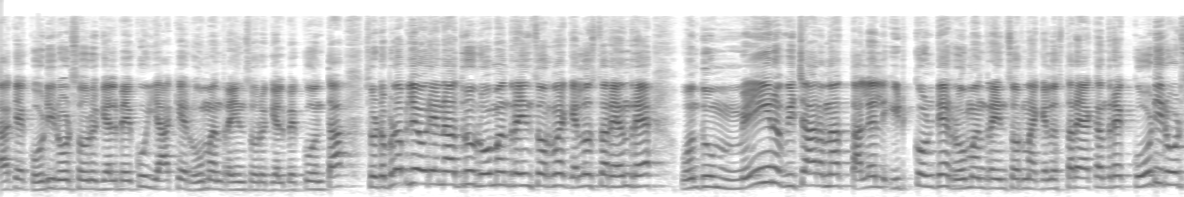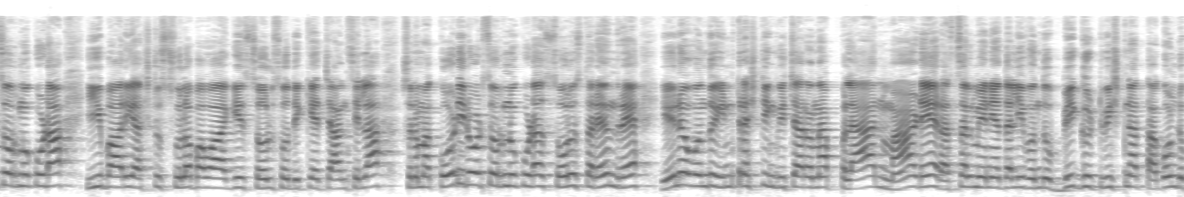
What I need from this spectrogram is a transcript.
ಯಾಕೆ ಕೋಡಿ ರೋಡ್ಸ್ ಅವರು ಗೆಲ್ಲಬೇಕು ಯಾಕೆ ರೋಮನ್ ರೈನ್ಸ್ ಅವರು ಗೆಲ್ಲಬೇಕು ಅಂತ. ಸೊ ಡಬ್ಲ್ಯೂ ಡಬ್ಲ್ಯೂ ಅವ್ರು ಏನಾದ್ರು ರೋಮನ್ ರೈನ್ಸ್ ಅವ್ರನ್ನ ಗೆಲ್ಲಿಸ್ತಾರೆ ಅಂದ್ರೆ ಒಂದು ಮೇನ್ ವಿಚಾರನ ತಲೆಯಲ್ಲಿ ಇಟ್ಕೊಂಡೇ ರೋಮನ್ ರೈನ್ಸ್ ಅವ್ರನ್ನ ಗೆಲ್ಲಿಸ್ತಾರೆ. ಯಾಕಂದ್ರೆ ಕೋಡಿ ರೋಡ್ಸ್ ಅವ್ರನ್ನು ಕೂಡ ಈ ಬಾರಿ ಅಷ್ಟು ಸುಲಭವಾಗಿ ಸೋಲಿಸೋದಿಕ್ಕೆ ಚಾನ್ಸ್ ಇಲ್ಲ. ಸೊ ನಮ್ಮ ಕೋಡಿ ರೋಡ್ಸ್ ಅವ್ರನ್ನು ಕೂಡ ಸೋಲಿಸ್ತಾರೆ ಅಂದ್ರೆ ಏನೋ ಒಂದು ಇಂಟ್ರೆಸ್ಟಿಂಗ್ ವಿಚಾರನ ಪ್ಲಾನ್ ಮಾಡಿ ರಸಲ್ ಮೇನಿಯಾದಲ್ಲಿ ಒಂದು ಬಿಗ್ ಟ್ವಿಸ್ಟ್ನ ತಗೊಂಡು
